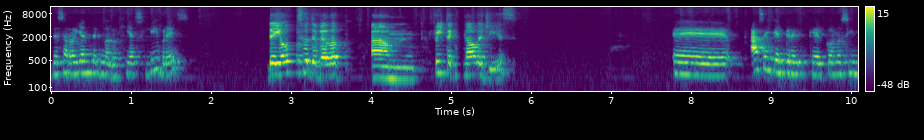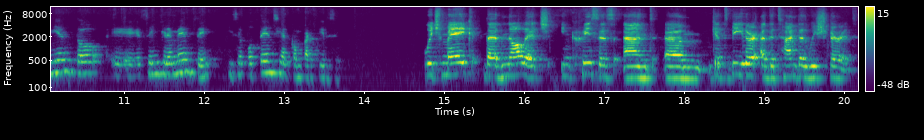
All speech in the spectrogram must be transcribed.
desarrollan tecnologías libres They also develop um, free technologies eh, hacen que el, que el conocimiento eh, se incremente y se potencie al compartirse. which make that knowledge increases and um, gets bigger at the time that we share it.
